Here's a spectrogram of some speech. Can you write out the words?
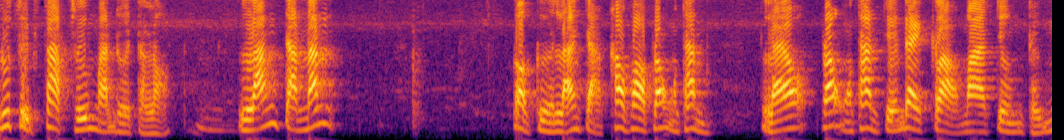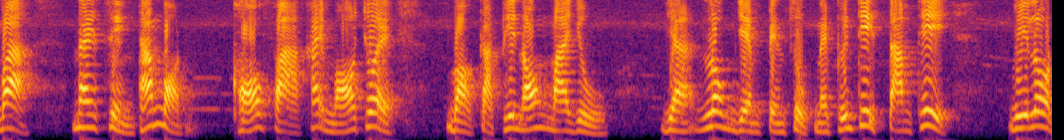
รู้สึกซาบซึ้งมาโดยตลอด หลังจากนั้น ก็คือหลังจากเข้าเฝ้าพระองค์ท่าน แล้วพระองค์ท่านจึงได้กล่าวมาจึงถึงว่าในสิ่งทั้งหมดขอฝากให้หมอช่วยบอกกับพี่น้องมาอยู่ อย่าล่มเย็นเป็นสุขในพื้นที่ตามที่วิโรธ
